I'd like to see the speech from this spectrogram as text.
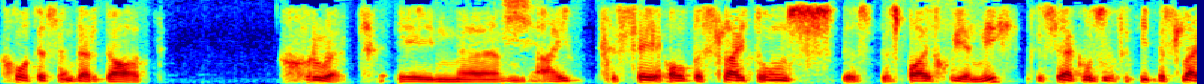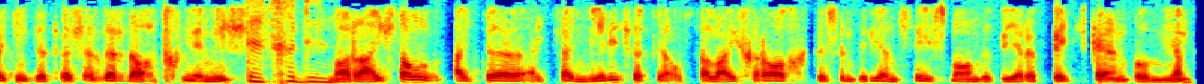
God is inderdaad groot en um, hy het gesê al besluit ons dis dis baie goeie nuus. Ek sê ek ons hoef nie besluit nie, dit is inderdaad goeie nuus. Dis gedoen. Maar hy sal uit 'n uh, uit sy mediese veld sal hy graag tussen 3 en 6 maande weer 'n PET scan wil neem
